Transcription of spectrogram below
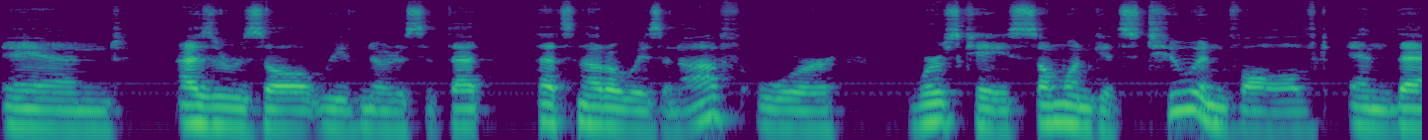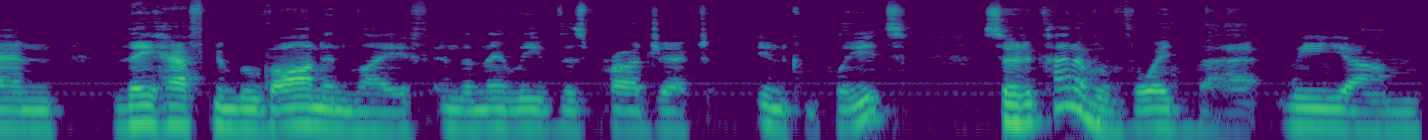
And as a result, we've noticed that, that that's not always enough, or worst case, someone gets too involved and then they have to move on in life and then they leave this project incomplete. So to kind of avoid that, we um,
